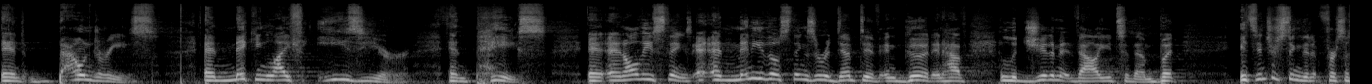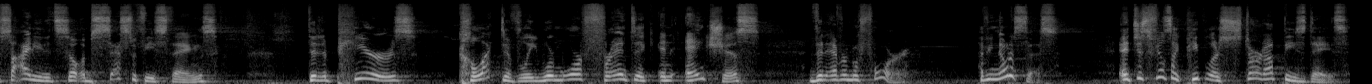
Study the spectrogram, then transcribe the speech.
and boundaries and making life easier and pace and, and all these things. And, and many of those things are redemptive and good and have legitimate value to them. But it's interesting that for society that's so obsessed with these things, that it appears collectively we're more frantic and anxious than ever before. Have you noticed this? It just feels like people are stirred up these days.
